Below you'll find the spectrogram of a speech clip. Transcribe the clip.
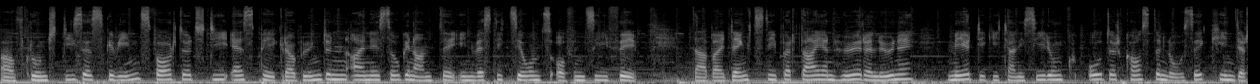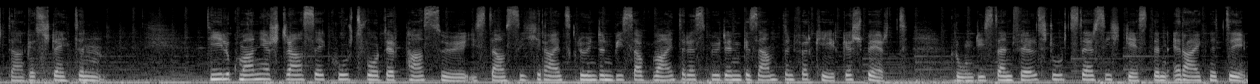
Aufgrund dieses Gewinns fordert die SP Graubünden eine sogenannte Investitionsoffensive. Dabei denkt die Partei an höhere Löhne, mehr Digitalisierung oder kostenlose Kindertagesstätten. Die Lukmania-Straße kurz vor der Passhöhe ist aus Sicherheitsgründen bis auf weiteres für den gesamten Verkehr gesperrt. Grund ist ein Felssturz, der sich gestern ereignete.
